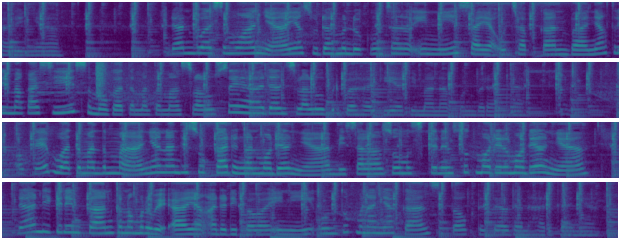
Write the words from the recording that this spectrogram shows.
harinya. Dan buat semuanya yang sudah mendukung channel ini saya ucapkan banyak terima kasih. Semoga teman-teman selalu sehat dan selalu berbahagia di mana pun berada. Oke, buat teman-teman yang nanti suka dengan modelnya, bisa langsung screenshot model-modelnya dan dikirimkan ke nomor WA yang ada di bawah ini untuk menanyakan stok detail dan harganya.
